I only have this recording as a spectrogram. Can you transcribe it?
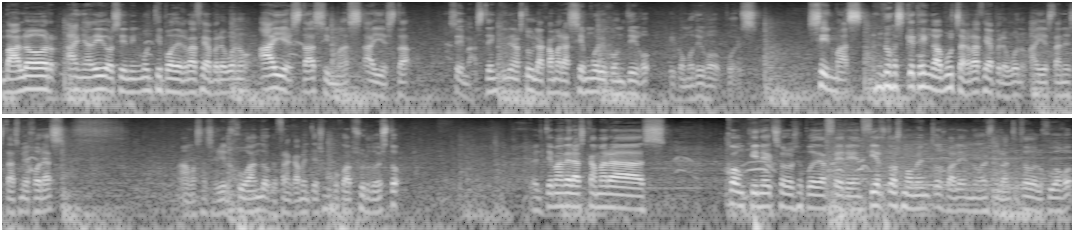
Valor añadido sin ningún tipo de gracia, pero bueno, ahí está, sin más, ahí está Sin más, te inclinas tú y la cámara se mueve contigo Y como digo, pues, sin más. No es que tenga mucha gracia, pero bueno, ahí están estas mejoras. Vamos a seguir jugando, que francamente es un poco absurdo esto el tema de las cámaras con Kinect solo se puede hacer en ciertos momentos, ¿vale? No es durante todo el juego.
